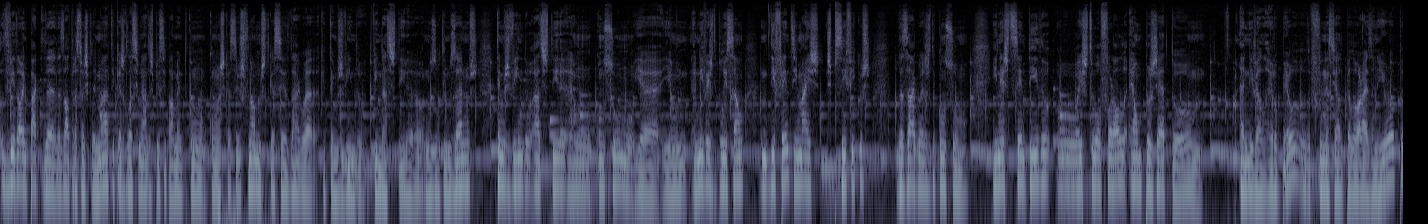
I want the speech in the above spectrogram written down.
Devido ao impacto das alterações climáticas relacionadas principalmente com, com a escassez, os fenómenos de escassez de água que temos vindo, vindo a assistir eh, nos últimos anos, temos vindo a assistir a um consumo e a, e a, um, a níveis de poluição diferentes e mais específicos das águas de consumo. E neste sentido, o H2O for All é um projeto hum, a nível europeu, financiado pela Horizon Europe,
